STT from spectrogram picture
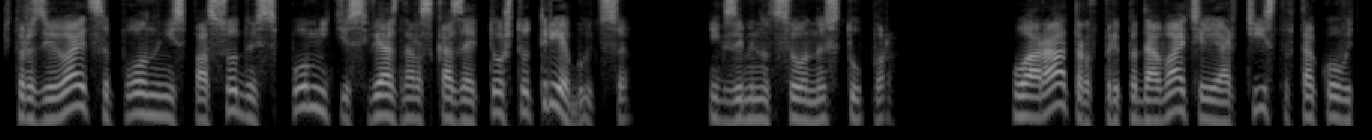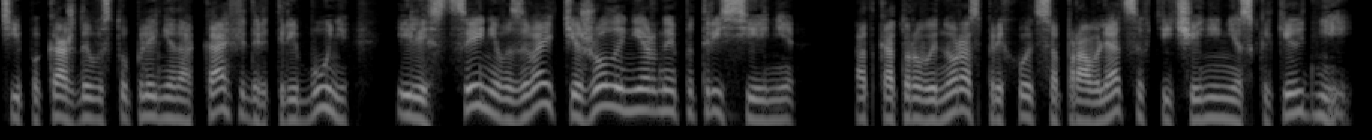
что развивается полная неспособность вспомнить и связно рассказать то, что требуется. Экзаменационный ступор. У ораторов, преподавателей артистов такого типа каждое выступление на кафедре, трибуне или сцене вызывает тяжелое нервное потрясение, от которого иной раз приходится оправляться в течение нескольких дней.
